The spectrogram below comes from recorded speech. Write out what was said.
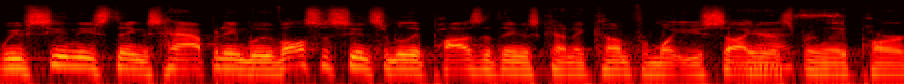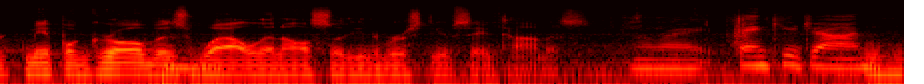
We've seen these things happening, but we've also seen some really positive things kind of come from what you saw yes. here at Spring Lake Park, Maple Grove as well, and also the University of St. Thomas. All right. Thank you, John. Mm -hmm.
